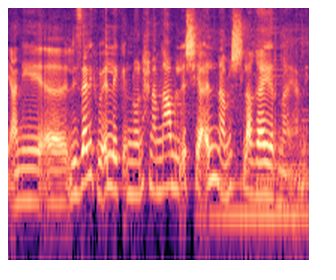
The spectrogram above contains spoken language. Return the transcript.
يعني آه، لذلك بقول لك إنه نحن بنعمل الاشياء لنا مش لغيرنا يعني.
